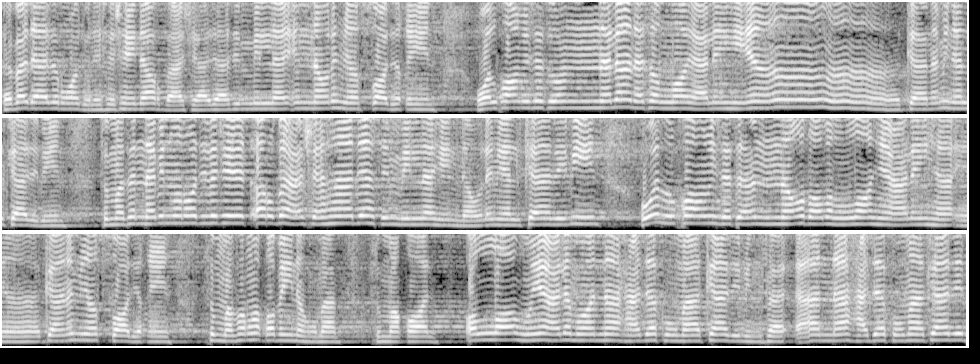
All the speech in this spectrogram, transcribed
فبدأ بالرجل فشهد أربع شهادات بالله إنه لمن الصادقين والخامسة أن لعنة الله عليه إن كان من الكاذبين ثم ثنى بالمرة فشهدت أربع شهادات بالله إنه لمن الكاذبين والخامسة أن غضب الله عليها إن كان من الصادقين ثم فرق بينهما ثم قال الله يعلم أن أحدكما كاذب فأن أحدكما كاذب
